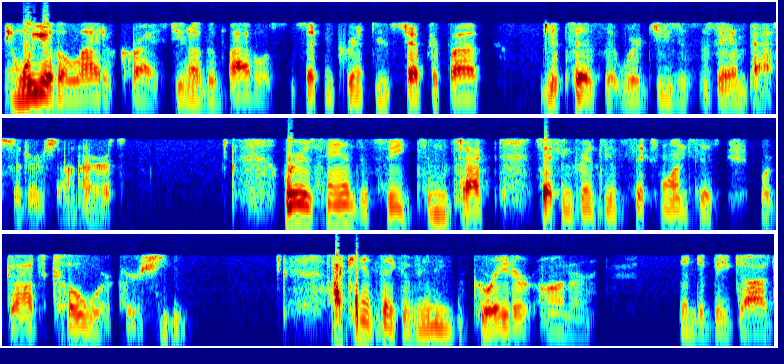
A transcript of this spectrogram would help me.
and we are the light of Christ. You know, the Bible, Second Corinthians chapter five, it says that we're Jesus' ambassadors on earth. We're His hands and feet. In fact, Second Corinthians six one says we're God's co-workers. I can't think of any greater honor than to be God's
